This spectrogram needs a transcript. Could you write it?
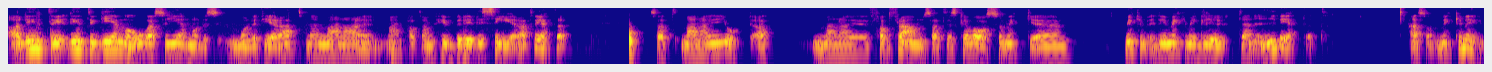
Ja, det, är inte, det är inte GMO, alltså genmodifierat, men man har, man pratar om hybridiserat vete. Så att man har ju gjort att man har ju fått fram så att det ska vara så mycket, mycket det är mycket mer gluten i vetet. Alltså mycket mer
